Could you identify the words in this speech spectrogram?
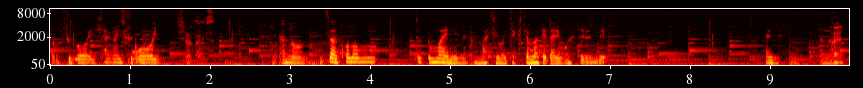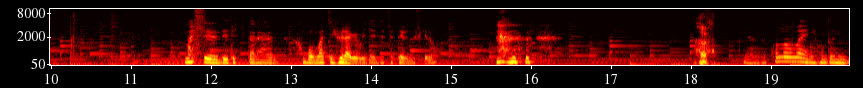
そうすごい、社外すごい。社外ですね。あの、実はこの、ちょっと前になんかマッシュめちゃくちゃ負けたりもしてるんで、あれですね、あの、はいマッシュ出てきたら、ほぼ負けフラグみたいになっちゃってるんですけど。いやあのこの前に本当に、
